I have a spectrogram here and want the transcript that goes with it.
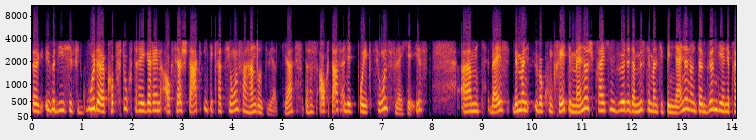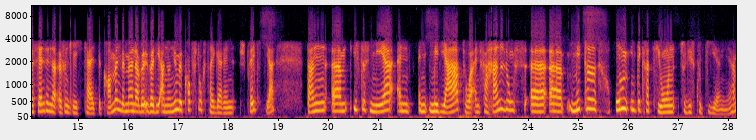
äh, über diese Figur der Kopftuchträgerin auch sehr stark Integration verhandelt wird, ja. Dass es auch das eine Projektionsfläche ist, ähm, weil wenn man über konkrete Männer sprechen würde, dann müsste man sie benennen und dann würden die eine Präsenz in der Öffentlichkeit bekommen. Wenn man aber über die anonyme Kopftuchträgerin spricht, ja, dann ähm, ist das mehr ein, ein Mediator, ein Verhandlungsmittel, äh, äh, um Integration zu diskutieren. Ja?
